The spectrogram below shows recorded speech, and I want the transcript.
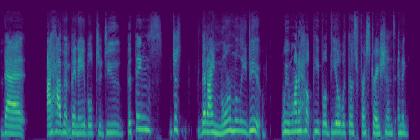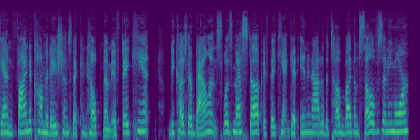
that I haven't been able to do the things just that I normally do. We want to help people deal with those frustrations and again find accommodations that can help them. If they can't because their balance was messed up, if they can't get in and out of the tub by themselves anymore,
